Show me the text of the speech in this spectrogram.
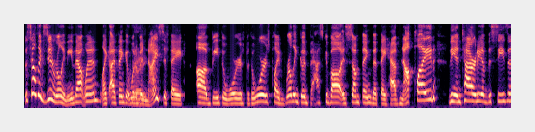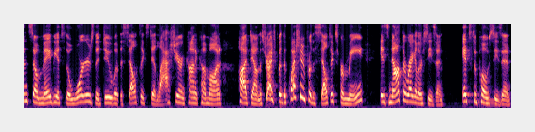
The Celtics didn't really need that win. Like, I think it would have right. been nice if they uh, beat the Warriors, but the Warriors played really good basketball, is something that they have not played the entirety of the season. So maybe it's the Warriors that do what the Celtics did last year and kind of come on hot down the stretch. But the question for the Celtics for me is not the regular season. It's the postseason.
